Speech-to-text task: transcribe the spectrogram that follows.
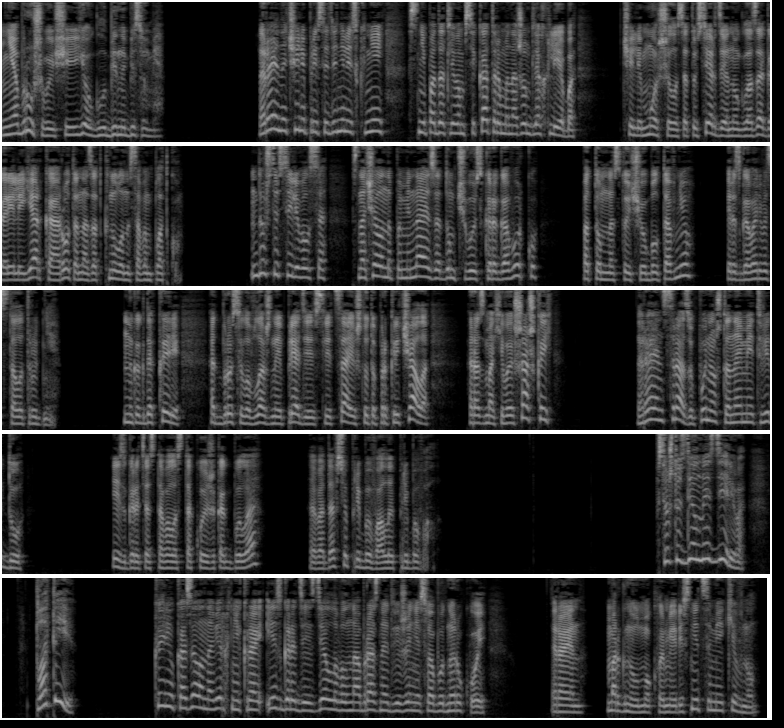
не обрушивающее ее в глубины безумия. Райан и Чили присоединились к ней с неподатливым секатором и ножом для хлеба — Челли морщилась от усердия, но глаза горели ярко, а рот она заткнула носовым платком. Дождь усиливался, сначала напоминая задумчивую скороговорку, потом настойчивую болтовню, и разговаривать стало труднее. Но когда Кэрри отбросила влажные пряди с лица и что-то прокричала, размахивая шашкой, Райан сразу понял, что она имеет в виду. Изгородь оставалась такой же, как была, а вода все пребывала и пребывала. Все, что сделано из дерева. Плоты!» Кэрри указала на верхний край изгороди и сделала волнообразное движение свободной рукой. Райан моргнул мокрыми ресницами и кивнул.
